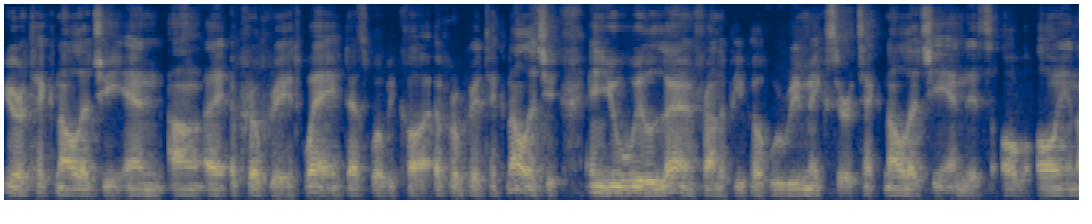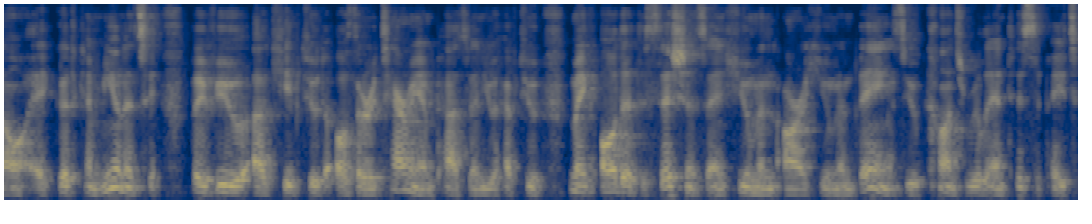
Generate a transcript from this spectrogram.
your technology and on an appropriate way. That's what we call appropriate technology. And you will learn from the people who remix your technology and it's all, all in all a good community. But if you uh, keep to the authoritarian path, then you have to make all the decisions and human are human beings. You can't really anticipate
